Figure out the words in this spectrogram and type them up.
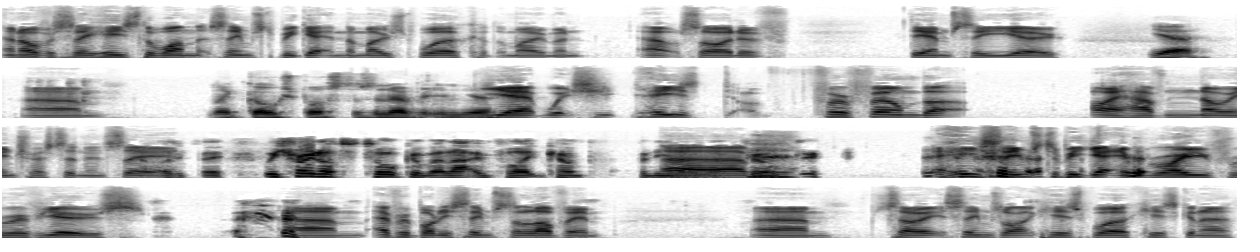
and obviously he's the one that seems to be getting the most work at the moment outside of the MCU. Yeah, Um, like Ghostbusters and everything. Yeah, yeah. which he's for a film that I have no interest in seeing. We try not to talk about that in polite company. Um, he seems to be getting rave reviews. Um, everybody seems to love him. Um, so it seems like his work is gonna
